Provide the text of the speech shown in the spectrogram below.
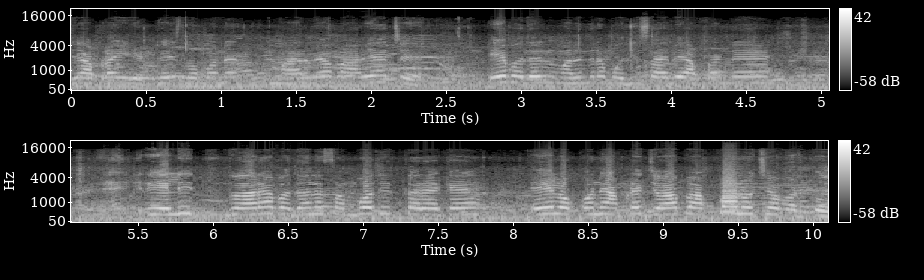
જે આપણા અઠ્યાવીસ લોકોને મારવામાં આવ્યા છે એ બદલ નરેન્દ્ર મોદી સાહેબે આપણને રેલી દ્વારા બધાને સંબોધિત કરે કે એ લોકોને આપણે જવાબ આપવાનો છે વળતો.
